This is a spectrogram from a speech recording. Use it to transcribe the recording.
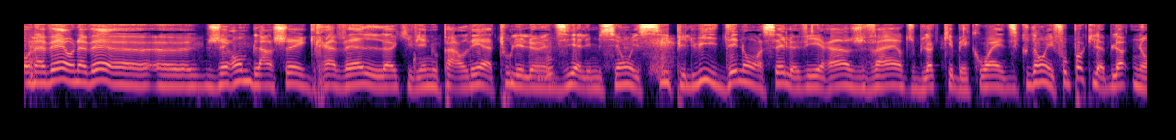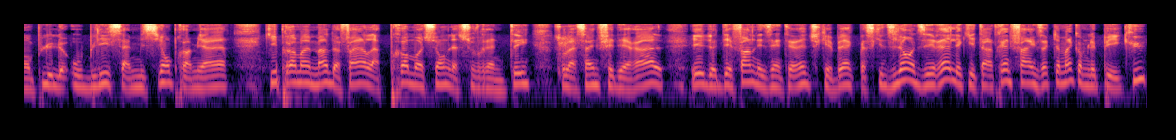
On avait, on avait Jérôme Blanchet Gravel qui vient nous parler à tous les lundis à l'émission ici. Puis lui, il dénonçait le virage vert du Bloc québécois. Il dit, coudon, il faut pas que le Bloc non plus le oublie sa mission première, qui est probablement de faire la promotion de la souveraineté sur la scène fédérale et de défendre les intérêts du Québec. Parce qu'il dit là, on dirait qu'il est en train de faire exactement comme le PQ.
